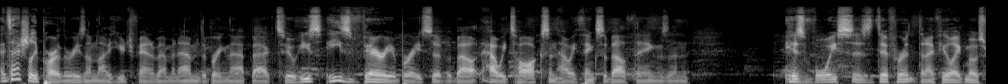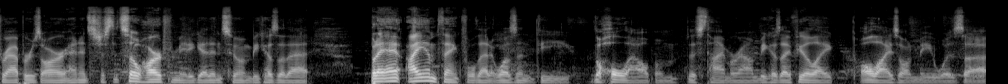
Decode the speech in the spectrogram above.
it's actually part of the reason I'm not a huge fan of Eminem to bring that back too. He's he's very abrasive about how he talks and how he thinks about things and his voice is different than I feel like most rappers are and it's just it's so hard for me to get into him because of that. But I I am thankful that it wasn't the the whole album this time around because I feel like All Eyes on Me was uh,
